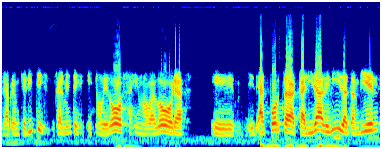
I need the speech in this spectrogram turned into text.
la bronquiolitis realmente es, novedosa, es innovadora, eh, aporta calidad de vida también.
